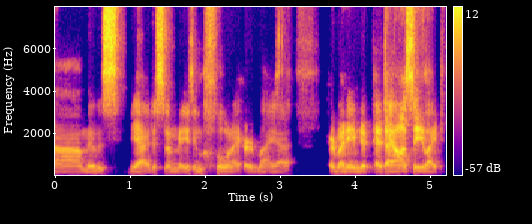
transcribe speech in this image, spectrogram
um, it was yeah, just an amazing moment when I heard my uh, heard my name get picked. I honestly like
